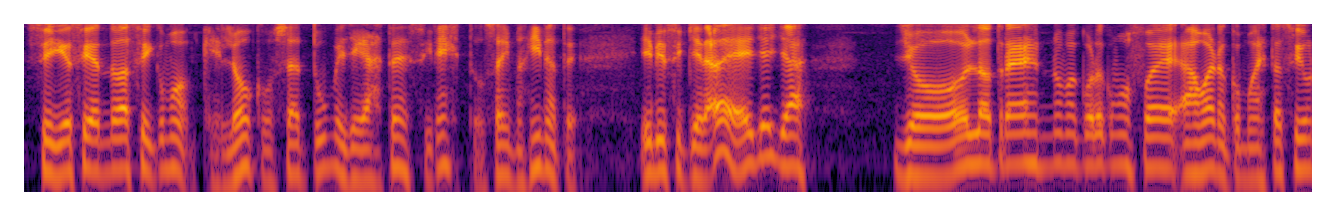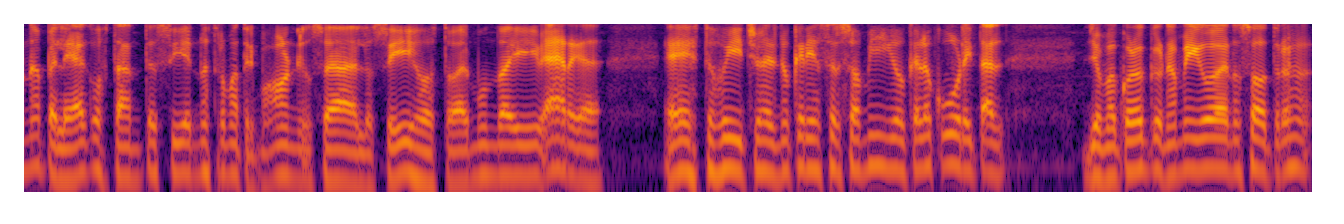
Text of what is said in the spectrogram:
sigue siendo así como, qué loco, o sea, tú me llegaste a decir esto, o sea, imagínate. Y ni siquiera de ella ya. Yo la otra vez no me acuerdo cómo fue. Ah, bueno, como esta ha sido una pelea constante, sí, en nuestro matrimonio. O sea, los hijos, todo el mundo ahí, verga, estos bichos, él no quería ser su amigo, qué locura y tal. Yo me acuerdo que un amigo de nosotros,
